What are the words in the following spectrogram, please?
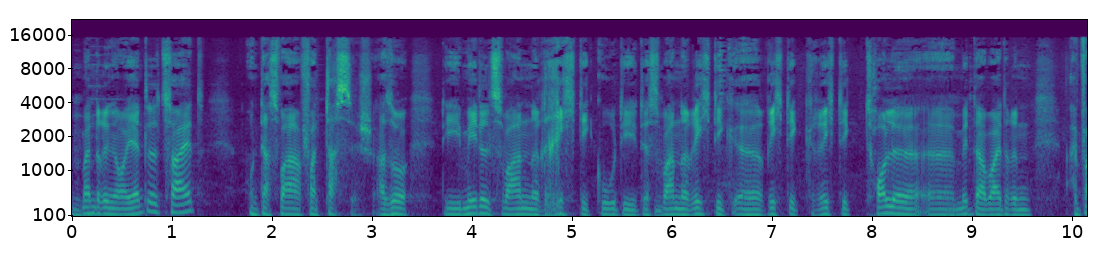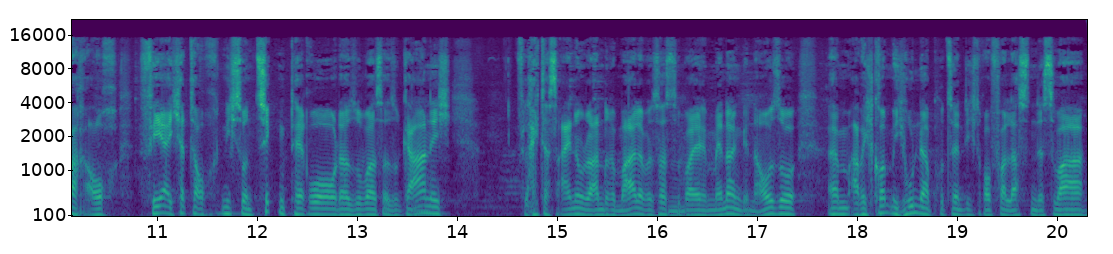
mhm. Mandarin Oriental Zeit. Und das war fantastisch. Also die Mädels waren richtig gut, die das war eine richtig äh, richtig richtig tolle äh, Mitarbeiterin, einfach auch fair. Ich hatte auch nicht so einen Zickenterror oder sowas, also gar nicht. Vielleicht das eine oder andere Mal, aber das hast du bei Männern genauso. Ähm, aber ich konnte mich hundertprozentig darauf verlassen. Das war,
